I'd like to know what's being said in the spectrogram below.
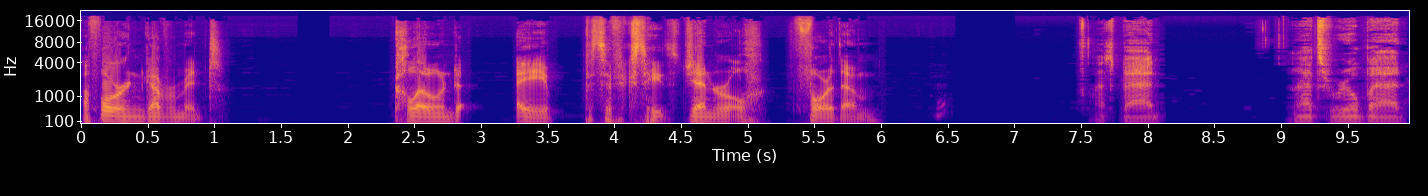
a foreign government cloned a Pacific States general for them. That's bad. That's real bad.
